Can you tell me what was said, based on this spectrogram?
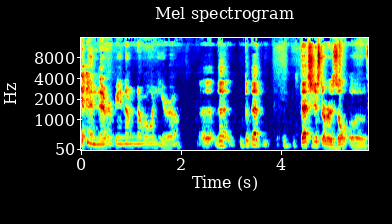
and never being the number one hero. Uh, that but that that's just a result of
